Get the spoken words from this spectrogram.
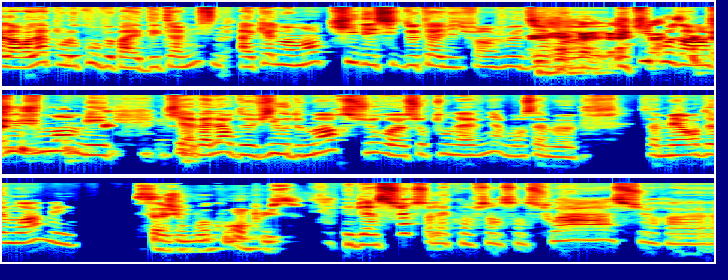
Alors là pour le coup on peut parler de déterminisme. À quel moment qui décide de ta vie? Enfin je veux dire et qui pose un jugement mais qui a valeur de vie ou de mort sur sur ton avenir? Bon ça me ça me met hors de moi mais ça joue beaucoup en plus. Et bien sûr, sur la confiance en soi, sur euh,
